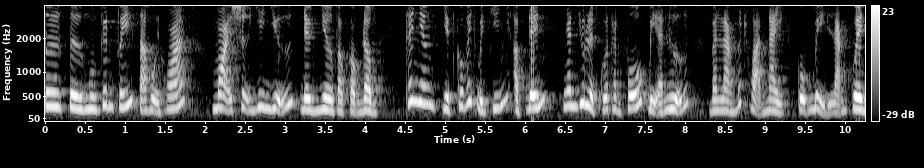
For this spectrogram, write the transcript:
tư từ nguồn kinh phí xã hội hóa, mọi sự gìn giữ đều nhờ vào cộng đồng – Thế nhưng dịch Covid-19 ập đến, ngành du lịch của thành phố bị ảnh hưởng và làng bích họa này cũng bị lãng quên.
